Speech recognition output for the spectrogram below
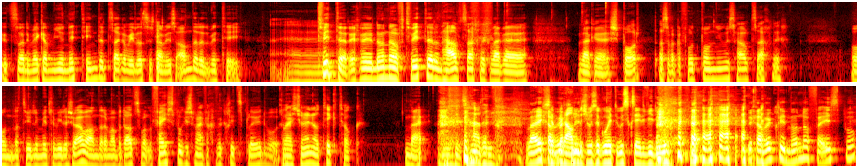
jetzt habe ich mega Mühe, nicht Tinder zu sagen, weil das ist nämlich das andere mit T. Äh, Twitter, ich bin nur noch auf Twitter und hauptsächlich wegen, wegen Sport, also wegen Football News hauptsächlich. Und natürlich mittlerweile schon auch anderem, aber dazu mal, Facebook ist mir einfach wirklich zu blöd geworden. du hast schon nicht noch TikTok. Nein. Weil ich habe anders, so gut aussieht wie du. ich habe wirklich nur noch Facebook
